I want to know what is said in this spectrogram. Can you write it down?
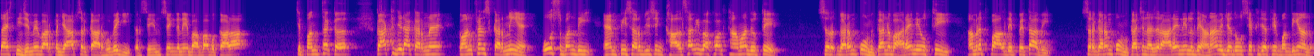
ਤਾਂ ਇਸ ਦੀ ਜ਼ਿੰਮੇਵਾਰ ਪੰਜਾਬ ਸਰਕਾਰ ਹੋਵੇਗੀ। ਤਰਸੇਮ ਸਿੰਘ ਨੇ ਬਾਬਾ ਬਕਾਲਾ ਚ ਪੰਥਕ ਇਕੱਠ ਜਿਹੜਾ ਕਰਨਾ ਹੈ ਕਾਨਫਰੰਸ ਕਰਨੀ ਹੈ, ਉਸ ਸੰਬੰਧੀ ਐਮਪੀ ਸਰਬਜੀਤ ਸਿੰਘ ਖਾਲਸਾ ਵੀ ਵੱਖ-ਵੱਖ ਥਾਵਾਂ ਦੇ ਉੱਤੇ ਸਰਗਰਮ ਭੂਮਿਕਾ ਨਿਭਾ ਰਹੇ ਨੇ। ਉੱਥੇ ਹੀ ਅੰਮ੍ਰਿਤਪਾਲ ਦੇ ਪਿਤਾ ਵੀ ਸਰਗਰਮ ਭੂਮਿਕਾ 'ਚ ਨਜ਼ਰ ਆ ਰਹੇ ਨੇ। ਲੁਧਿਆਣਾ ਵਿੱਚ ਜਦੋਂ ਸਿੱਖ ਜਥੇਬੰਦੀਆਂ ਨੂੰ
